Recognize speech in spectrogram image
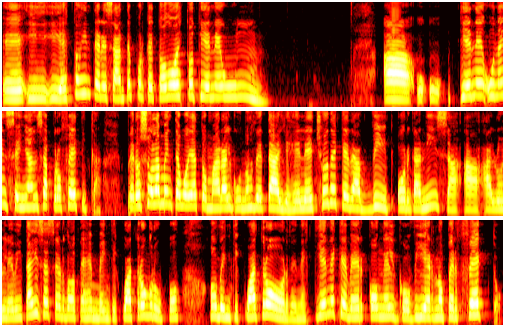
eh, y esto es interesante porque todo esto tiene un, tiene una enseñanza profética, pero solamente voy a tomar algunos detalles. El hecho de que David organiza a, a los levitas y sacerdotes en 24 grupos o 24 órdenes tiene que ver con el gobierno perfecto.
